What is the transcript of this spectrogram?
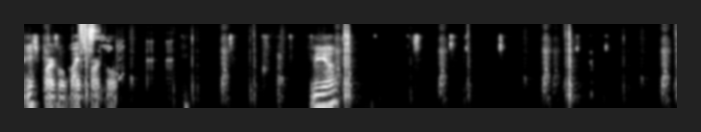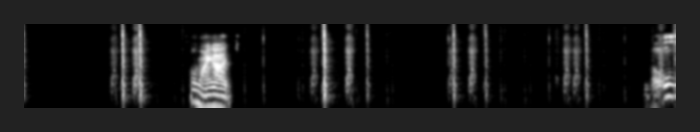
Hey, Sparkle, bye, Sparkle. Mia? Oh my god. Oh.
